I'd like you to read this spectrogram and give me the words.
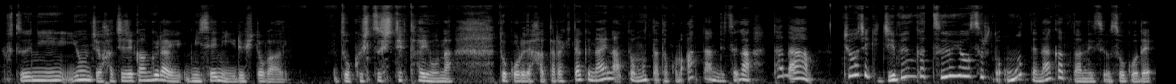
普通に48時間ぐらい店にいる人が続出してたようなところで働きたくないなと思ったところもあったんですが、ただ、正直自分が通用すると思ってなかったんですよ、そこで。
